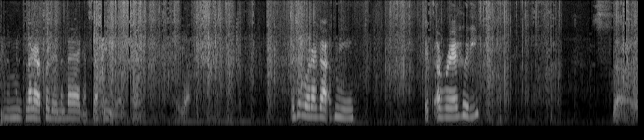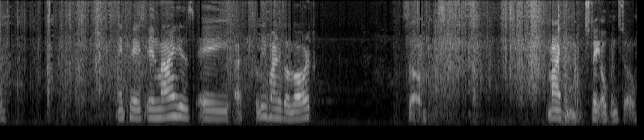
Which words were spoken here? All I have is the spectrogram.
in a minute because I got to put it in the bag and stuff anyway. So, yeah. This is what I got me it's a red hoodie. So, in case, and mine is a, I believe mine is a large. So, mine can stay open, so.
